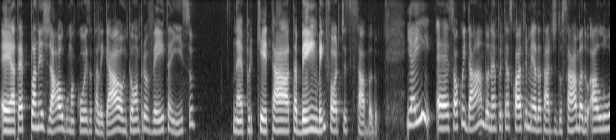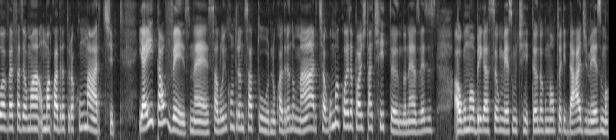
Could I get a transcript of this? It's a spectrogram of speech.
é, até planejar alguma coisa tá legal. Então, aproveita isso, né? Porque tá, tá bem, bem forte esse sábado. E aí, é só cuidado, né? Porque às quatro e meia da tarde do sábado, a Lua vai fazer uma, uma quadratura com Marte. E aí, talvez, né, essa Lua encontrando Saturno, quadrando Marte, alguma coisa pode estar tá te irritando, né? Às vezes, alguma obrigação mesmo te irritando, alguma autoridade mesmo,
